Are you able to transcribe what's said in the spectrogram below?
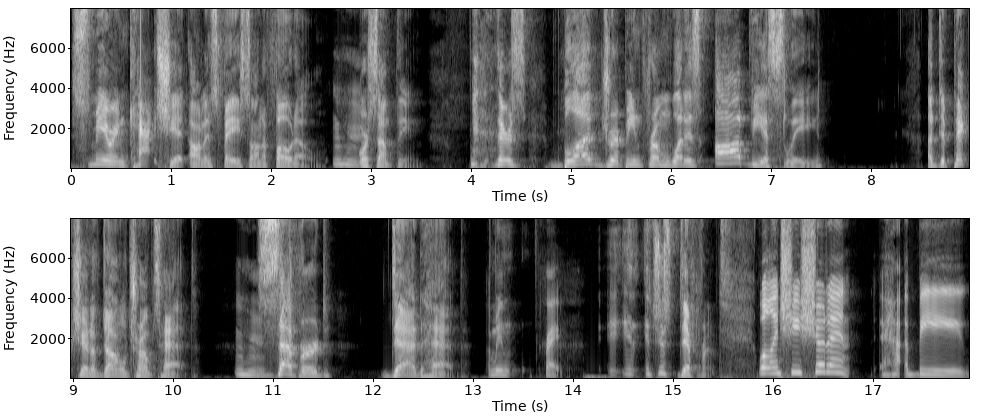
smearing cat shit on his face on a photo or something. There's blood dripping from what is obviously a depiction of Donald Trump's head, severed, dead head. I mean, Right. it, it's just different. Well, and she shouldn't ha- be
